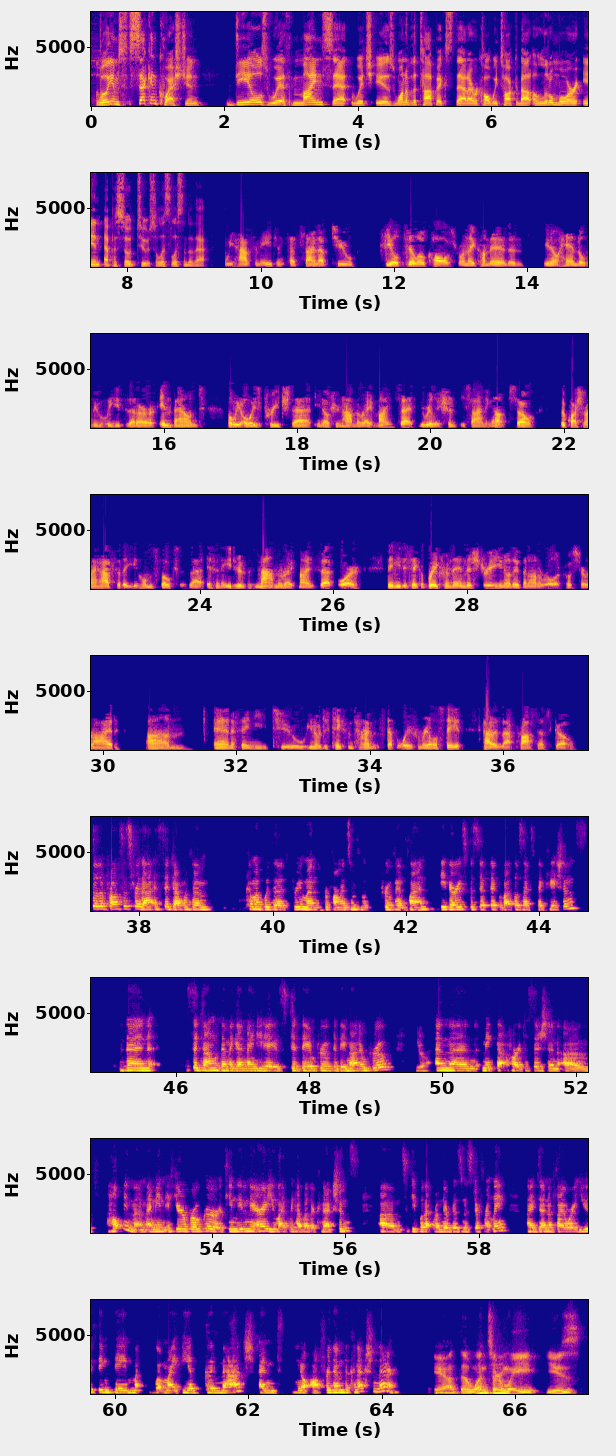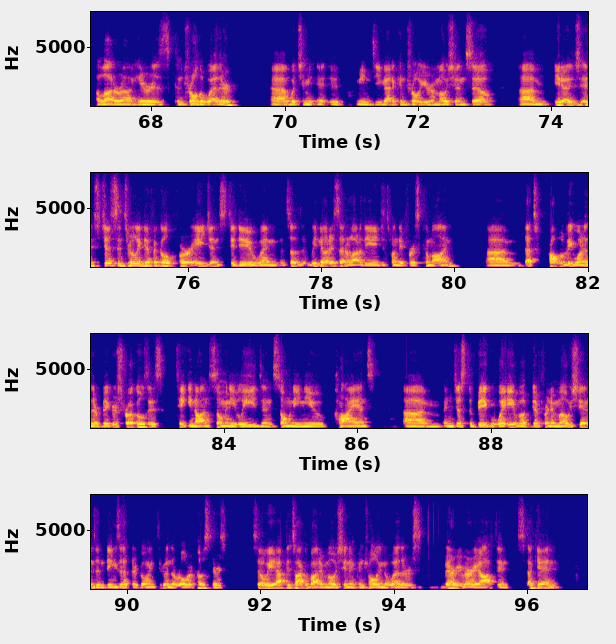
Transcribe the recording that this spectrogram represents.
William's second question deals with mindset, which is one of the topics that I recall we talked about a little more in episode two. So let's listen to that. We have some agents that sign up to field Zillow calls when they come in and, you know, handle new leads that are inbound. But we always preach that, you know, if you're not in the right mindset, you really shouldn't be signing up. So the question I have for the eHomes folks is that if an agent is not in the right mindset or they need to take a break from the industry, you know, they've been on a roller coaster ride, um, and if they need to, you know, just take some time and step away from real estate, how does that process go? So the process for that is sit down with them, come up with a three month performance improvement plan, be very specific about those expectations, then sit down with them again 90 days. Did they improve? Did they not improve? Yeah. And then make that hard decision of helping them. I mean, if you're a broker or a team lead in the area, you likely have other connections um, to people that run their business differently. Identify where you think they what might be a good match, and you know offer them the connection there. Yeah, the one term we use a lot around here is control the weather, uh, which it, it means you got to control your emotions. So um, you know, it's, it's, just it's really difficult for agents to do when. So we notice that a lot of the agents when they first come on, um, that's probably one of their bigger struggles is taking on so many leads and so many new clients, um, and just a big wave of different emotions and things that they're going through in the roller coasters. So we have to talk about emotion and controlling the weathers very, very often. Again,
